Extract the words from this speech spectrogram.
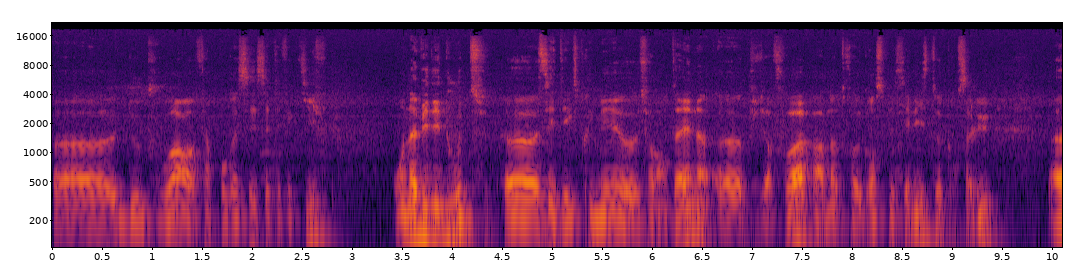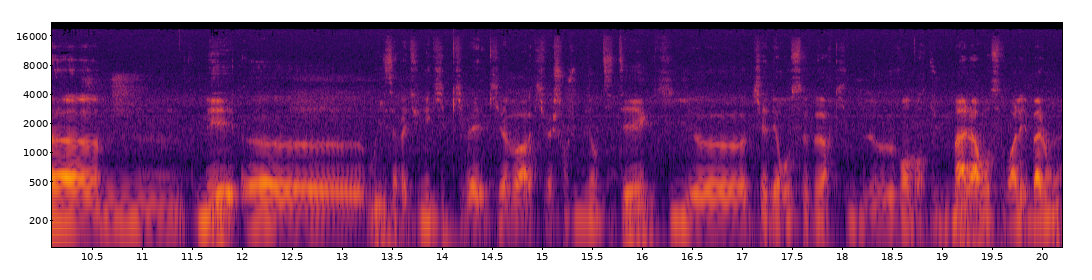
de pouvoir faire progresser cet effectif. On avait des doutes, euh, ça a été exprimé euh, sur l'antenne euh, plusieurs fois par notre grand spécialiste qu'on salue. mais oui, ça va être une équipe qui va, changer d'identité, qui, qui a des receveurs qui vont avoir du mal à recevoir les ballons.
